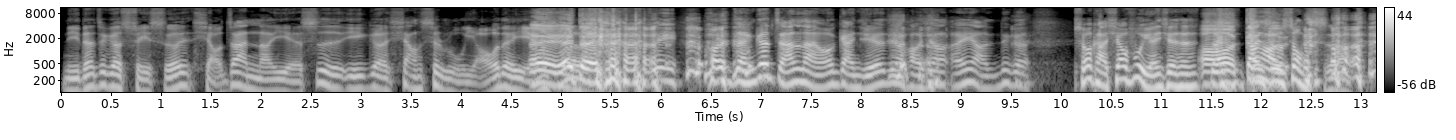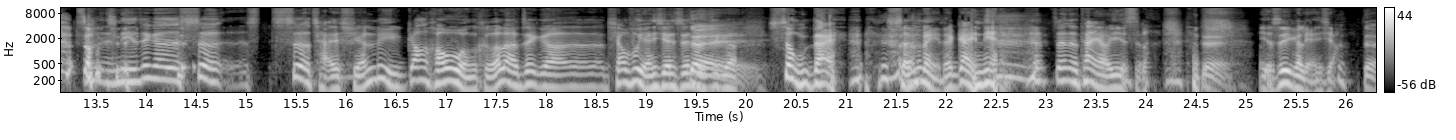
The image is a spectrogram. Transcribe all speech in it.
你的这个水蛇小站呢，也是一个像是汝窑的颜色。哎哎，对。所以整个展览我感觉就好像，哎呀，那个。索卡肖复元先生哦，刚好宋词啊，宋词你这个色色彩旋律刚好吻合了这个肖复元先生的这个宋代审美的概念，真的太有意思了。对，也是一个联想。对，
